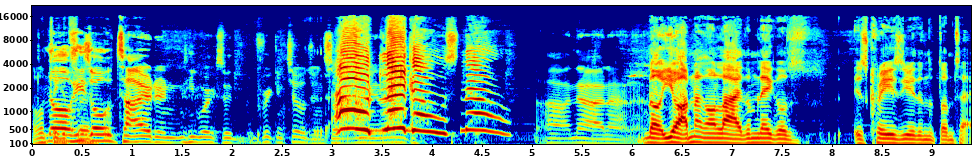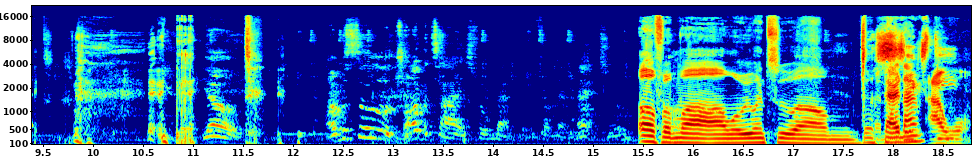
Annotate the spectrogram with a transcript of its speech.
I don't no, think he's a- old, tired, and he works with freaking children. So, Oh, I mean, I- Legos! No. Oh, no, no, no. No, yo, I'm not gonna lie. Them Legos is crazier than the thumbtacks. Yo, I'm still a little traumatized from that from that match, yo. Oh, from uh, when we went to um The Paradigm. six- I want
